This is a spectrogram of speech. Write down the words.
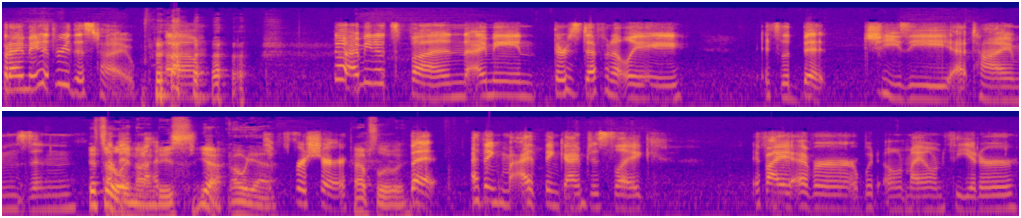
but I made it through this time. Um, no, I mean it's fun. I mean, there's definitely it's a bit cheesy at times and It's early bit much, 90s. Yeah, oh yeah. for sure. absolutely. But I think my- I think I'm just like, if I ever would own my own theater,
